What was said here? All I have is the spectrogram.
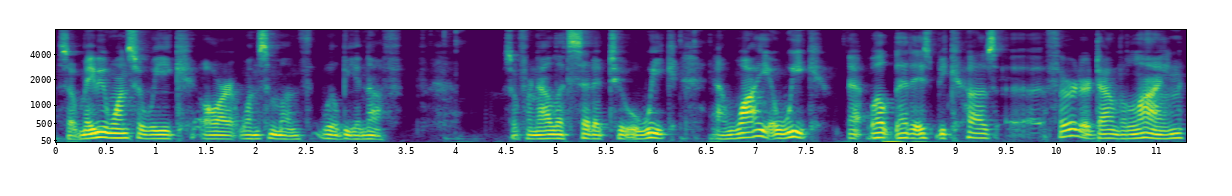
So maybe once a week or once a month will be enough. So for now, let's set it to a week. And why a week? Uh, well, that is because uh, further down the line,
